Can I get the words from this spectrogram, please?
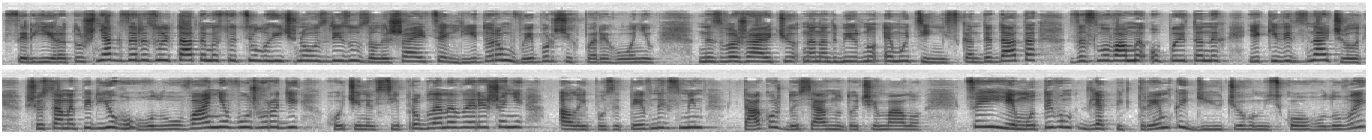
Сергій Ратушняк за результатами соціологічного зрізу залишається лідером виборчих перегонів. Незважаючи на надмірну емоційність кандидата, за словами опитаних, які відзначили, що саме під його головування в Ужгороді, хоч і не всі проблеми вирішені, але й позитивних змін також досягнуто чимало. Це і є мотивом для підтримки діючого міського голови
